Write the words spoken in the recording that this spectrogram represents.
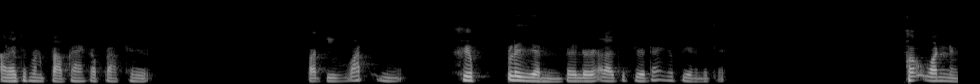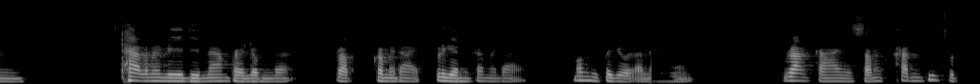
อะไรที่มันปรับได้ก็ปรับเถอะปฏิวัตินี่คือ เปลี่ยนไปเลยอะไรที่เปลี่ยนได้ก็เปลี่ยนไปเถอะเพราะวันหนึ่ง ถ้าเราไม่มีดินน้ำไฟลมแล้วปรับก็ไม่ได้ เปลี่ยนก็ไม่ได้ไม่มีประโยชน์อะไรร่างกายสำคัญที่สุด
